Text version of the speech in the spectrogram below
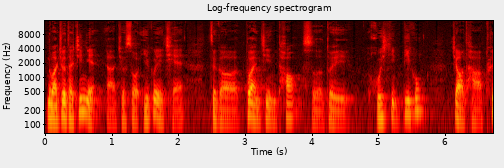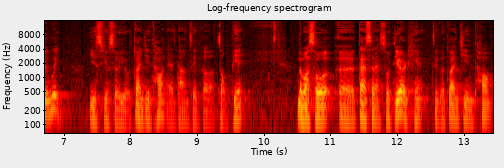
那么就在今年，啊，就说一个月前，这个段静涛是对胡锡进逼宫，叫他退位，意思就是由段静涛来当这个总编。”那么说，呃，但是呢，说第二天，这个段劲涛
